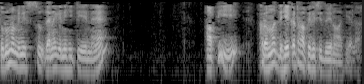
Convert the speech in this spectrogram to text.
තුරුම මිනිස්සු දැනගෙන හිටියේ නෑ. අපි ක්‍රම දෙකකට අපිරිසිදු වෙනවා කියලා.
